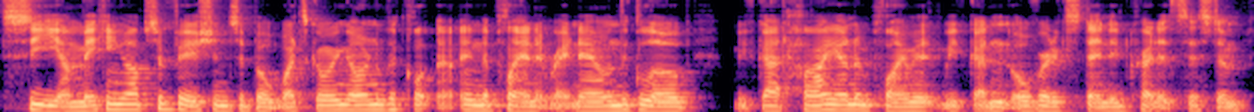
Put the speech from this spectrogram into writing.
see, I'm making observations about what's going on in the cl- in the planet right now in the globe. We've got high unemployment. We've got an overextended credit system.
